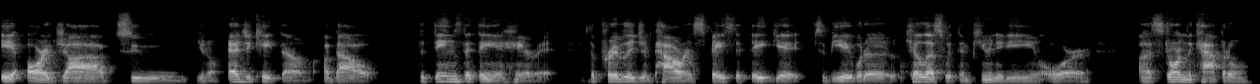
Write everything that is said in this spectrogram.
it our job to, you know, educate them about the things that they inherit, the privilege and power and space that they get to be able to kill us with impunity or uh, storm the Capitol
